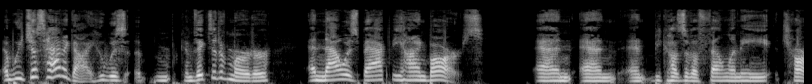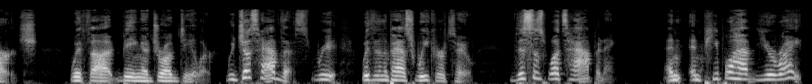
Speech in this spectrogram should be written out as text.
And we just had a guy who was uh, convicted of murder and now is back behind bars and, and, and because of a felony charge with uh, being a drug dealer. We just have this re- within the past week or two. This is what's happening. And, and people have, you're right.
